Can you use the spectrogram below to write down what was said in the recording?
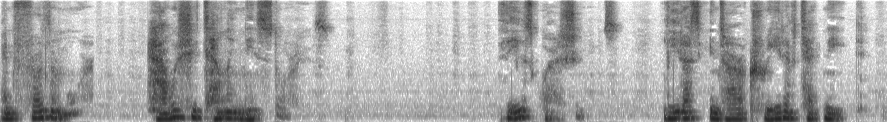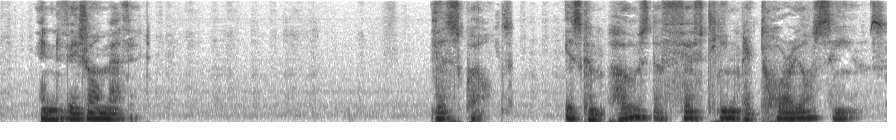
And furthermore, how is she telling these stories? These questions lead us into our creative technique and visual method. This quilt is composed of 15 pictorial scenes,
